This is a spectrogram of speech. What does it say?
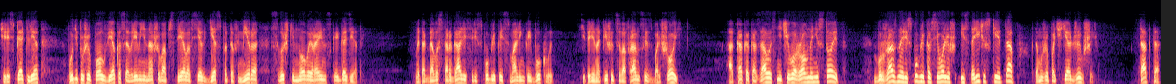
Через пять лет будет уже полвека со времени нашего обстрела всех деспотов мира с вышки новой Рейнской газеты. Мы тогда восторгались республикой с маленькой буквы, теперь и напишется во Франции с большой. А как оказалось, ничего ровно не стоит. Буржуазная республика всего лишь исторический этап, к тому же почти отживший. Так-то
